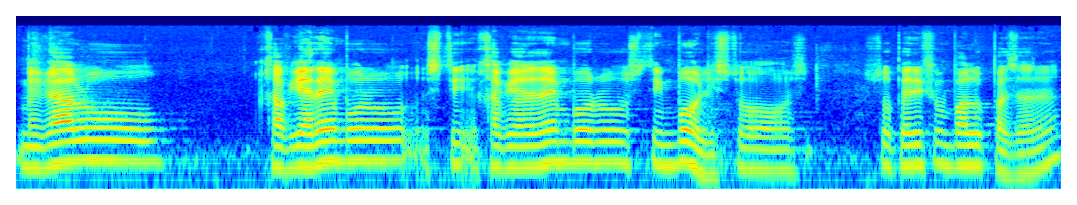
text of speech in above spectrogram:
μεγάλου χαβιαρέμπορου, στη, χαβιαρέμπορου στην πόλη, στο, στο περίφημο Μπαλούκ Παζαρέ.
